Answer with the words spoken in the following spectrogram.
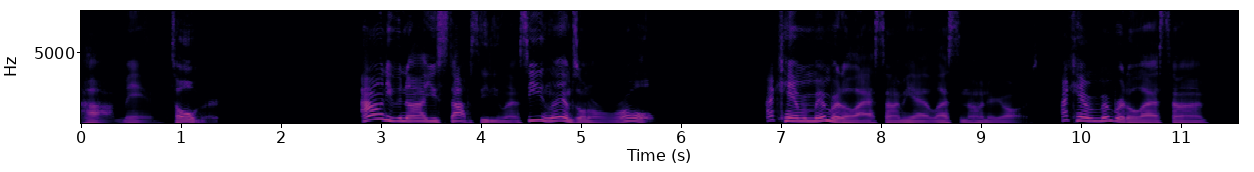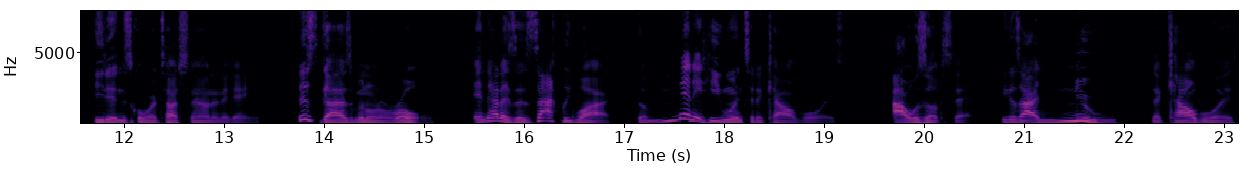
ah man, Tolbert. I don't even know how you stop CeeDee Lamb. CeeDee Lamb's on a roll. I can't remember the last time he had less than 100 yards. I can't remember the last time he didn't score a touchdown in a game. This guy's been on a roll. And that is exactly why the minute he went to the Cowboys, I was upset because I knew the Cowboys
